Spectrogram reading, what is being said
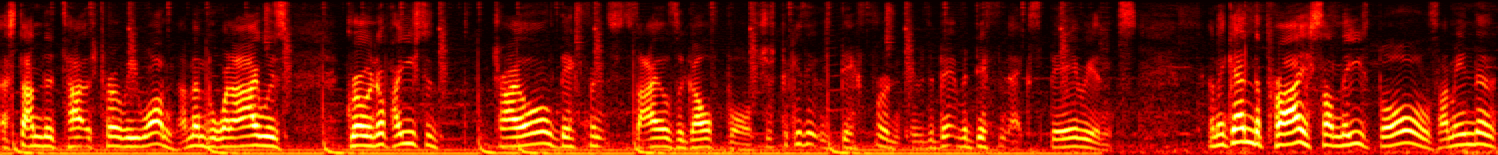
a standard Titleist Pro V1. I remember when I was growing up, I used to try all different styles of golf balls just because it was different. It was a bit of a different experience. And again, the price on these balls, I mean, the,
